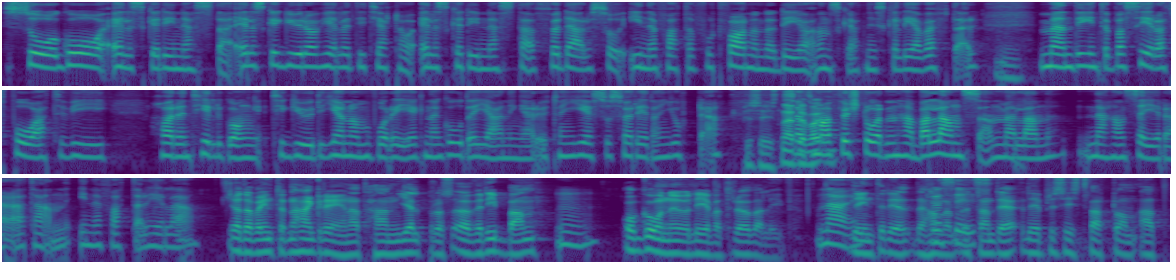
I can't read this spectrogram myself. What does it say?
så gå och älska din nästa. Älska Gud av hela ditt hjärta och älska din nästa. För där så innefattar fortfarande det jag önskar att ni ska leva efter. Mm. Men det är inte baserat på att vi har en tillgång till Gud genom våra egna goda gärningar, utan Jesus har redan gjort det. Precis. Nej, så att var... man förstår den här balansen mellan när han säger att han innefattar hela... Ja, det var inte den här grejen att han hjälper oss över ribban mm. och går nu och lever ett rövarliv. Nej, det är inte det det handlar om, utan det, det, är precis tvärtom. Att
